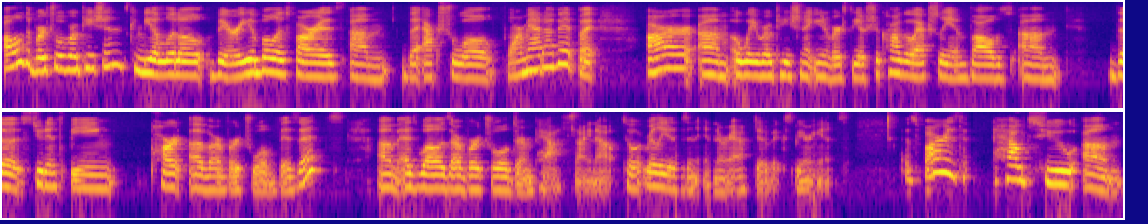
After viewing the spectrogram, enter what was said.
all of the virtual rotations can be a little variable as far as um, the actual format of it, but our um, away rotation at University of Chicago actually involves um, the students being part of our virtual visits. Um, as well as our virtual DermPath sign out. So it really is an interactive experience as far as how to um,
